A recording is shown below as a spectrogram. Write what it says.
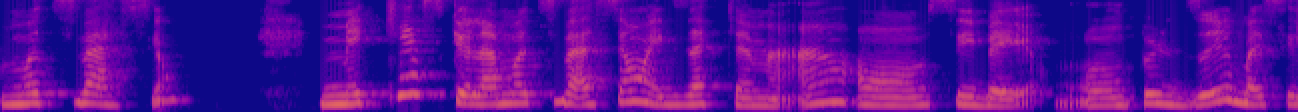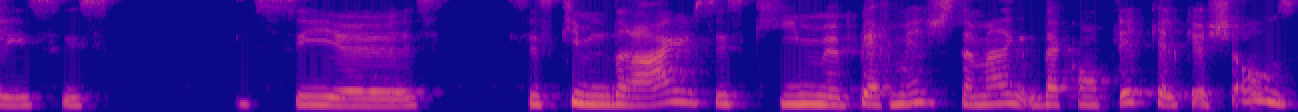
motivation. Mais qu'est-ce que la motivation exactement? Hein? On, ben, on peut le dire, ben, c'est euh, c'est ce qui me drive, c'est ce qui me permet justement d'accomplir quelque chose.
